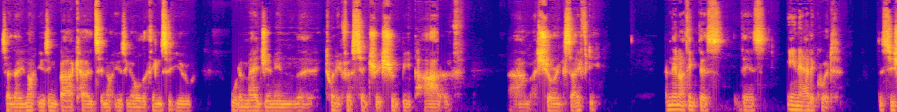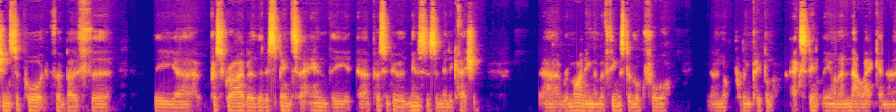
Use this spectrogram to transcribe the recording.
So they're not using barcodes, they're not using all the things that you would imagine in the 21st century should be part of um, assuring safety. And then I think there's there's inadequate decision support for both the the uh, prescriber, the dispenser, and the uh, person who administers the medication, uh, reminding them of things to look for, you know, not putting people accidentally on a NOAC and a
